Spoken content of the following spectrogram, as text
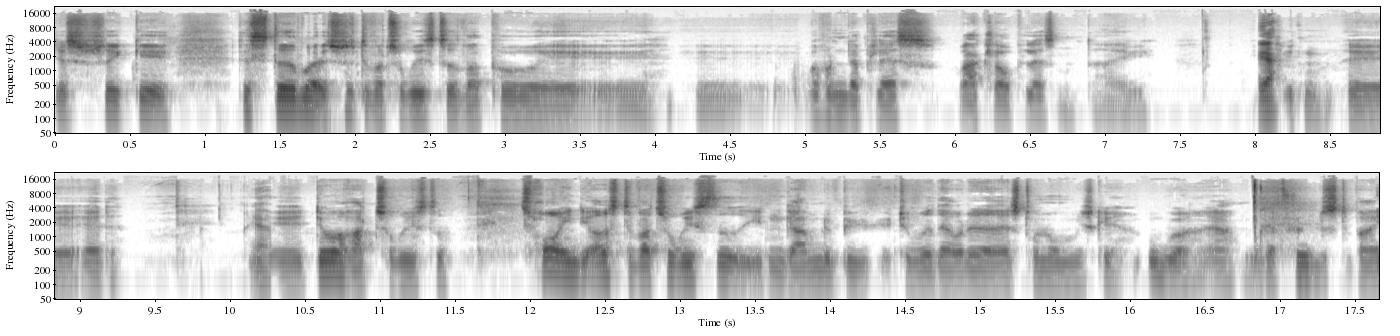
jeg synes ikke, det sted, hvor jeg synes, det var turistet, var på, øh, øh, var på den der plads, Varklavpladsen, der er i Ja. midten øh, af det. Ja. Øh, det var ret turistet. Jeg tror egentlig også, det var turistet i den gamle by. Du ved, der var det der astronomiske ur, ja. men der føltes det bare Ja.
